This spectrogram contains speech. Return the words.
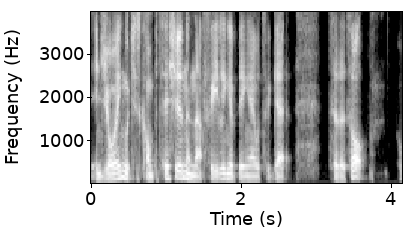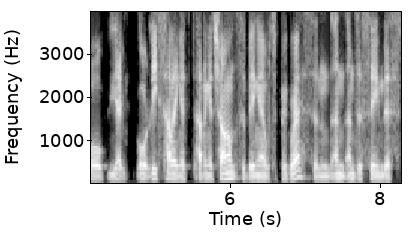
enjoying, which is competition and that feeling of being able to get to the top, or yeah, or at least having a having a chance of being able to progress, and and and just seeing this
